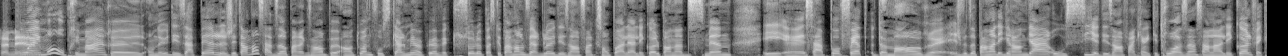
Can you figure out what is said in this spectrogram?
Ouais, moi, au primaire, euh, on a eu des appels. J'ai tendance à dire, par exemple, euh, Antoine, faut se calmer un peu avec tout ça, là, parce que pendant le verglas, il y a des enfants qui sont pas allés à l'école pendant dix semaines et euh, ça a pas fait de mort. je veux dire, pendant les grandes guerres aussi, il y a des enfants qui ont été trois ans sans aller à l'école. Fait que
